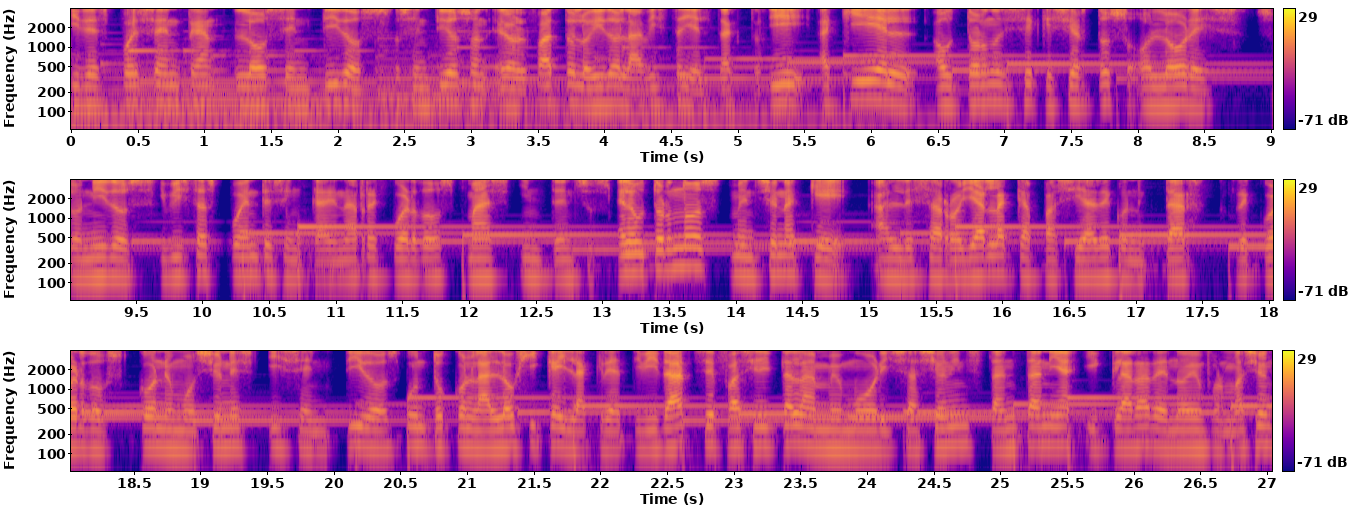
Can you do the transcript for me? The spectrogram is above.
y después entran los sentidos. Los sentidos son el olfato, el oído, la vista y el tacto. Y aquí el autor nos dice que ciertos olores, sonidos y vistas pueden desencadenar recuerdos más intensos. El autor nos menciona que al desarrollar la capacidad de conectar recuerdos con emociones y sentidos, junto con la lógica y la creatividad, se facilita la memorización instantánea y clara de nueva información.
